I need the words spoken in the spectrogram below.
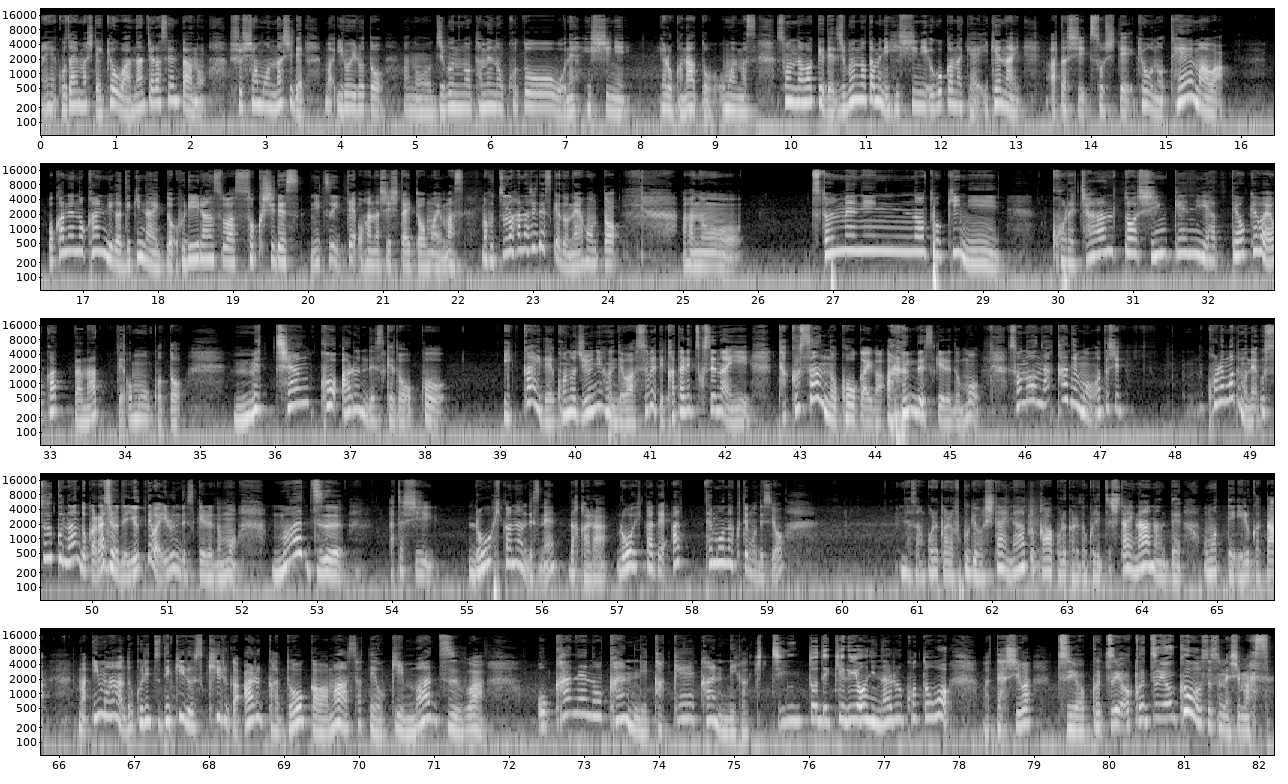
えー、ございまして、今日はなんちゃらセンターの出社もなしで、まあ、いろいろと、あの、自分のためのことをね、必死にやろうかなと思います。そんなわけで自分のために必死に動かなきゃいけない私、そして今日のテーマは、お金の管理ができないとフリーランスは即死です。についてお話ししたいと思います。まあ普通の話ですけどね、本当あの、勤め人の時に、これちゃんと真剣にやっておけばよかったなって思うこと、めっちゃんこあるんですけど、こう、1回でこの12分では全て語り尽くせないたくさんの後悔があるんですけれども、その中でも私、これまでもね、薄く何度かラジオで言ってはいるんですけれども、まず、私、浪費家なんですね。だから、浪費家であってもなくてもですよ。皆さんこれから副業したいなとか、これから独立したいななんて思っている方、まあ今独立できるスキルがあるかどうかはまあさておき、まずはお金の管理、家計管理がきちんとできるようになることを私は強く強く強くお勧めします。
